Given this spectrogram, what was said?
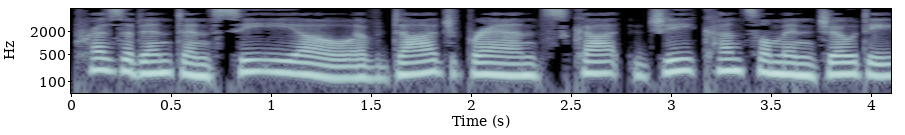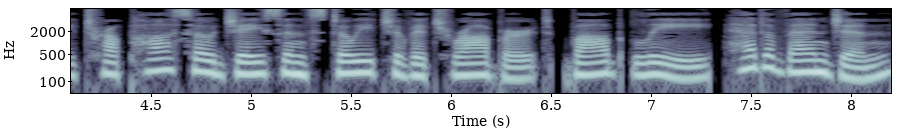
President and CEO of Dodge brand Scott G. Kunselman Jody Trapasso Jason Stoichevich Robert Bob Lee, Head of Engine,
